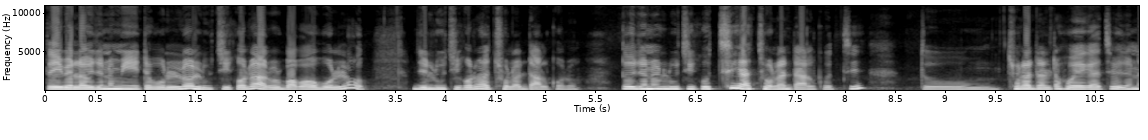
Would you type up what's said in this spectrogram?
তো এই বেলা ওই জন্য মেয়েটা বলল, লুচি করো, আর ওর বাবাও বলল যে লুচি করো আর ছোলার ডাল করো। তো ওই জন্য লুচি করছি আর ছোলার ডাল করছি। তো ছোলার ডালটা হয়ে গেছে, ওই জন্য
